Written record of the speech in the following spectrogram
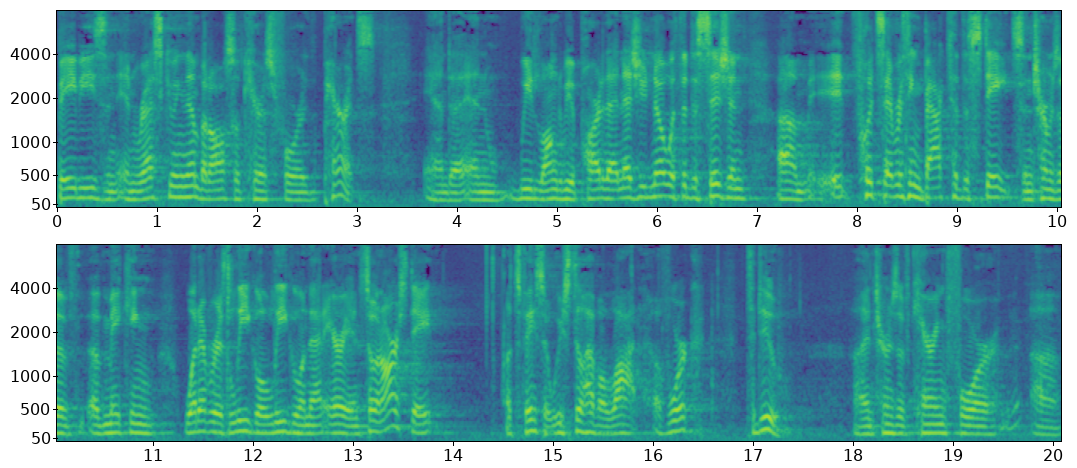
babies and, and, rescuing them, but also cares for parents. And, uh, and we long to be a part of that. And as you know, with the decision, um, it puts everything back to the states in terms of, of making whatever is legal, legal in that area. And so in our state, let's face it, we still have a lot of work to do uh, in terms of caring for uh,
